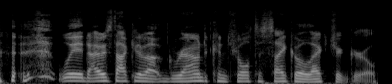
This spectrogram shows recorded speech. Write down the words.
when I was talking about Ground Control to Psychoelectric Girl.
